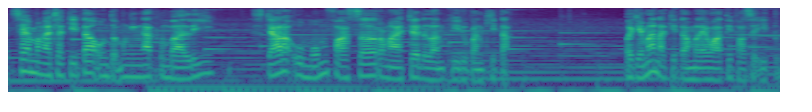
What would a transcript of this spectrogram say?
saya mengajak kita untuk mengingat kembali secara umum fase remaja dalam kehidupan kita. Bagaimana kita melewati fase itu?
